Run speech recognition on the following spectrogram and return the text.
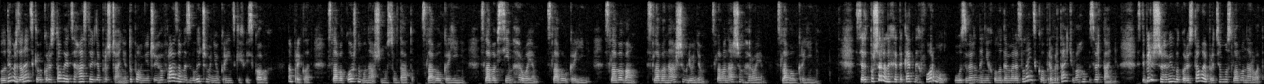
Володимир Зеленський використовує це гасло для прощання, доповнюючи його фразами звеличування українських військових. Наприклад, слава кожному нашому солдату, слава Україні, слава всім героям, слава Україні, слава вам, слава нашим людям, слава нашим героям, слава Україні. Серед поширених етикетних формул у зверненнях Володимира Зеленського привертають увагу звертання. Здебільшого він використовує при цьому слово народ.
